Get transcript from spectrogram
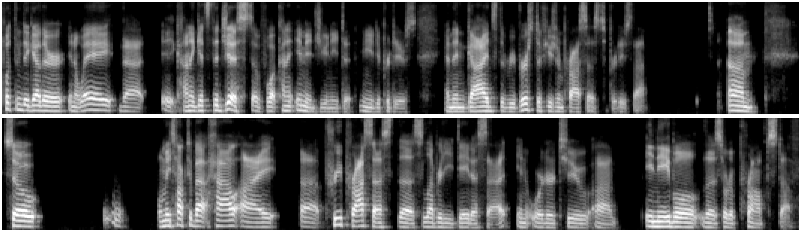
put them together in a way that it kind of gets the gist of what kind of image you need to you need to produce and then guides the reverse diffusion process to produce that. Um, so when we talked about how i uh, pre-process the celebrity data set in order to uh, enable the sort of prompt stuff.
